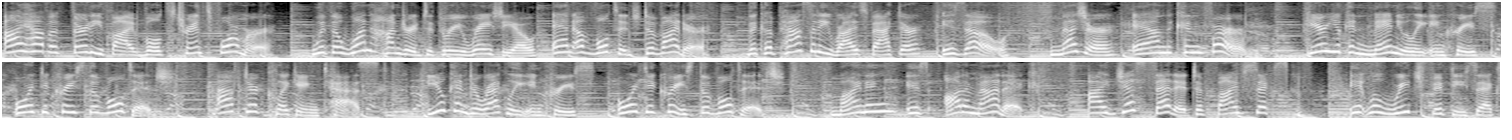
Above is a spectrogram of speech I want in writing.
I have a 35 volts transformer with a 100 to 3 ratio and a voltage divider. The capacity rise factor is O. Measure and confirm. Here you can manually increase or decrease the voltage. After clicking test, you can directly increase or decrease the voltage. Mining is automatic. I just set it to 5.6 it will reach 56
